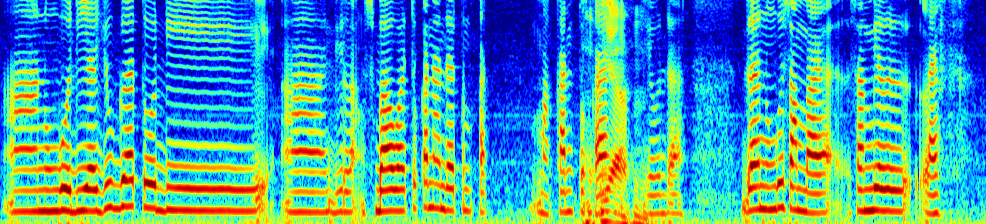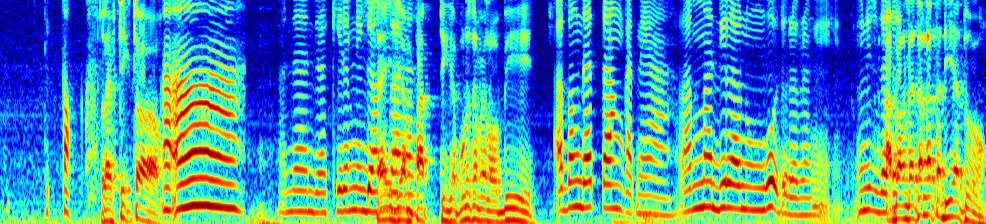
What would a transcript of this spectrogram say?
Ah, nunggu dia juga tuh di ah, di sebawah itu kan ada tempat makan tuh kan Iya, hmm. ya udah dia nunggu sambil sambil live TikTok Live TikTok. ah ah. ada dia kirim nih Saya jam gambar 4.30 sampai lobby. abang datang katanya lama dia nunggu dia bilang ini sudah Abang datang kata dia tuh.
